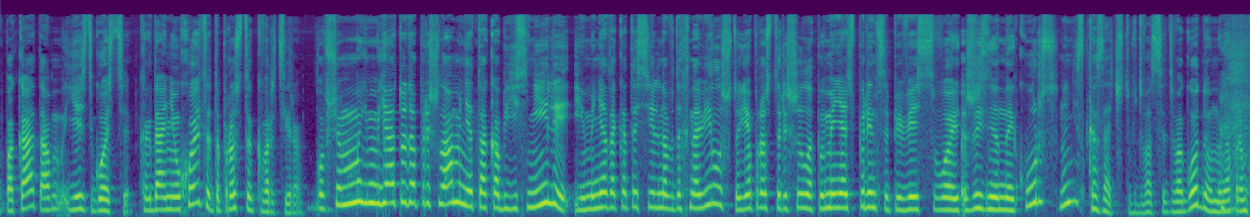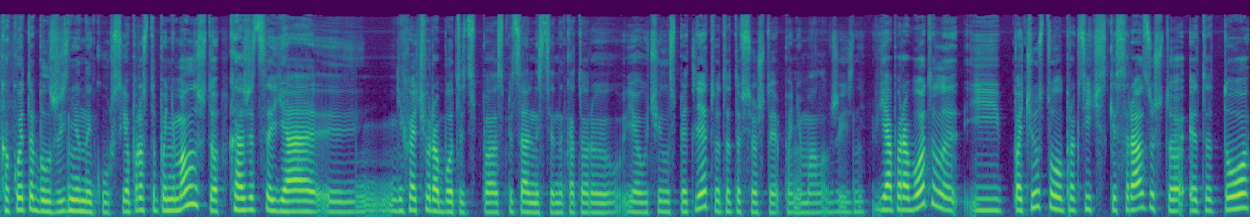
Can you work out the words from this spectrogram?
пока там есть гости. Когда они уходят, это просто квартира. В общем, я туда пришла, мне так объяснили, и меня так это сильно вдохновило, что я просто решила поменять, в принципе, весь свой жизненный курс. Ну, не сказать, что в 22 года у меня прям какой-то был жизненный курс. Я просто понимала, что, кажется, я э, не хочу работать по специальности, на которую я училась 5 лет. Вот это все, что я понимала в жизни. Я поработала и почувствовала практически сразу, что это то,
